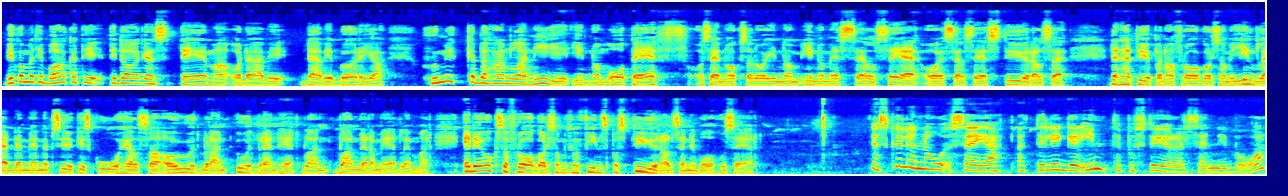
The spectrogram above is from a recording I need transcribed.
Vi kommer tillbaka till, till dagens tema och där vi, där vi börjar. Hur mycket behandlar ni inom OPF och sen också då inom, inom SLC och SLCs styrelse den här typen av frågor som vi inledde med, med psykisk ohälsa och utbränd, utbrändhet bland, bland era medlemmar? Är det också frågor som, som finns på styrelsenivå hos er? Jag skulle nog säga att, att det ligger inte på styrelsenivå.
